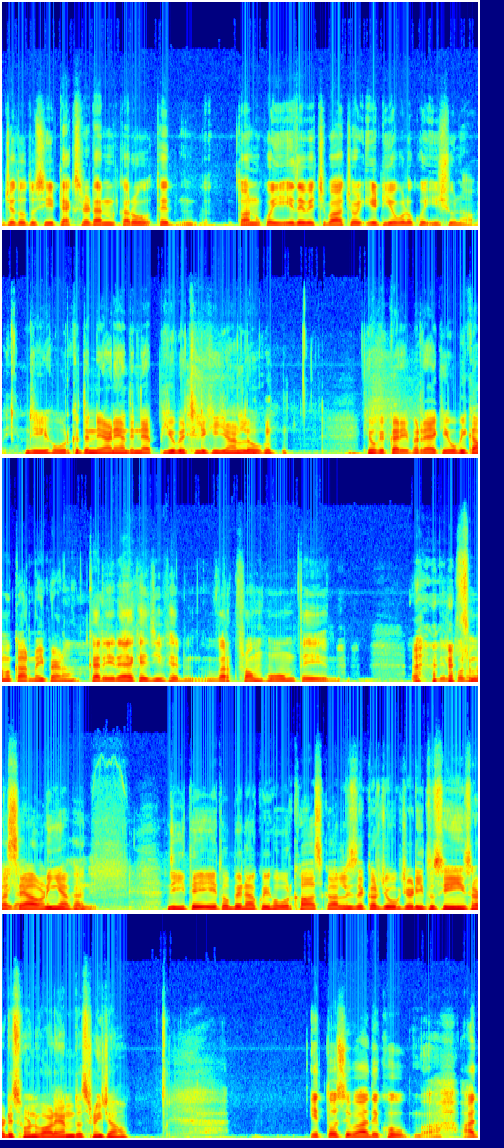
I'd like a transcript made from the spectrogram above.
ਜਦੋਂ ਤੁਸੀਂ ਟੈਕਸ ਰਿਟਰਨ ਕਰੋ ਤੇ ਤੁਹਾਨੂੰ ਕੋਈ ਇਹਦੇ ਵਿੱਚ ਬਾਅਦ ਚੋਂ ਏਟੀਓ ਵੱਲੋਂ ਕੋਈ ਇਸ਼ੂ ਨਾ ਆਵੇ। ਜੀ ਹੋਰ ਕਿਤੇ ਨਿਆਣਿਆਂ ਦੇ ਨੈਪੀਓ ਵਿੱਚ ਲਿਖੀ ਜਾਣ ਲੋਕ। ਕਿਉਂਕਿ ਘਰੇ ਫਿਰ ਰਹਿ ਕੇ ਉਹ ਵੀ ਕੰਮ ਕਰਨਾ ਹੀ ਪੈਣਾ। ਘਰੇ ਰਹਿ ਕੇ ਜੀ ਫਿਰ ਵਰਕ ਫਰੋਮ ਹੋਮ ਤੇ ਬਿਲਕੁਲ ਸਮੱਸਿਆ ਆਉਣੀ ਆ ਫਿਰ। ਜੀ ਤੇ ਇਹ ਤੋਂ ਬਿਨਾ ਕੋਈ ਹੋਰ ਖਾਸ ਗੱਲ ਜ਼ਿਕਰਯੋਗ ਜਿਹੜੀ ਤੁਸੀਂ ਸਾਡੇ ਸੁਣਨ ਵਾਲਿਆਂ ਨੂੰ ਦੱਸਣੀ ਚਾਹੋ? ਇਹ ਤੋਂ ਸਿਵਾ ਦੇਖੋ ਅੱਜ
